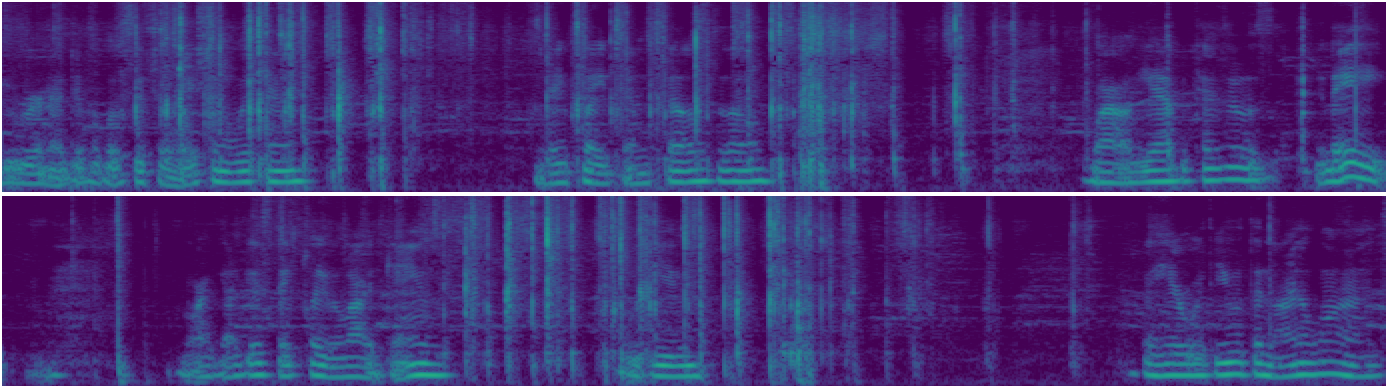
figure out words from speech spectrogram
you were in a difficult situation with them. They played themselves, though. Wow, yeah, because it was, they, like, I guess they played a lot of games with you. Here with you with the Nine of Wands,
